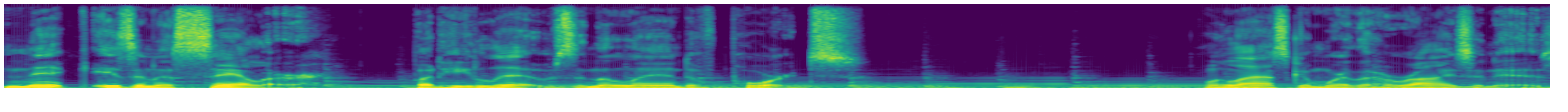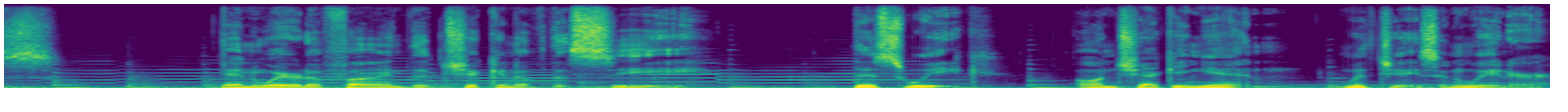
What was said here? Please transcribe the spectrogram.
Nick isn't a sailor, but he lives in the land of ports. We'll ask him where the horizon is and where to find the chicken of the sea. This week on Checking In with Jason Weiner.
